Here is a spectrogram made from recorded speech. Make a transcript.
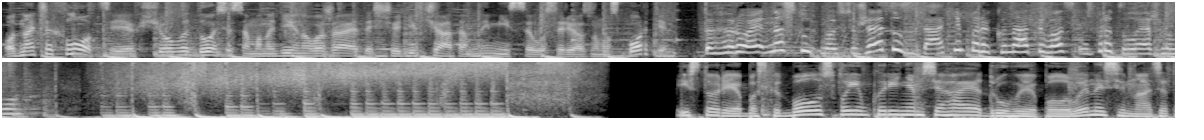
Одначе, хлопці, якщо ви досі самонадійно вважаєте, що дівчатам не місце у серйозному спорті, То герої наступного сюжету здатні переконати вас у протилежному. Історія баскетболу своїм корінням сягає другої половини 17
